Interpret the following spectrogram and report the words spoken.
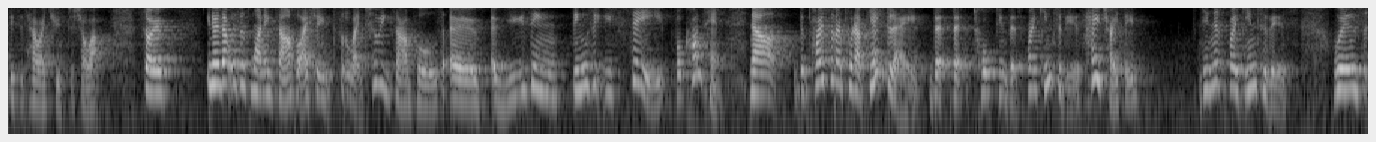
this is how I choose to show up. So you know, that was just one example, actually, sort of like two examples of, of using things that you see for content. Now, the post that I put up yesterday that, that talked in, that spoke into this, hey, Tracy, the thing that spoke into this was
